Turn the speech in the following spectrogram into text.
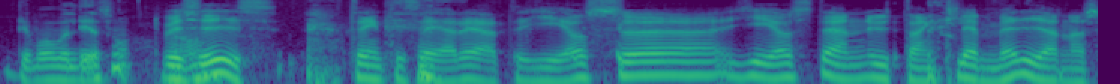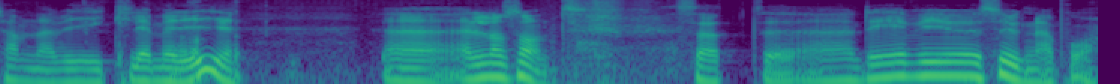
Det var väl det som... Precis. Ja. Tänkte säga det att ge oss, uh, ge oss den utan klämmer i annars hamnar vi i klämmeri. Uh, eller något sånt. Så att det är vi ju sugna på.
